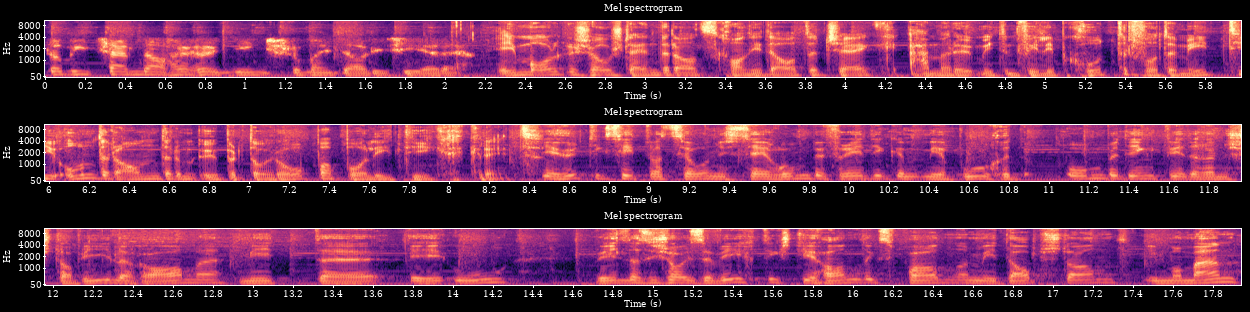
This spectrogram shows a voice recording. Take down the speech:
damit sie einem nachher können instrumentalisieren können. Im Morgenshow Ständeratskandidatencheck haben wir heute mit dem Philipp Kutter von der Mitte unter anderem über die Europapolitik geredet. Die heutige Situation ist sehr unbefriedigend. Wir brauchen unbedingt wieder einen stabilen Rahmen mit der EU. Weil das ist unser wichtigster Handlungspartner mit Abstand. Im Moment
